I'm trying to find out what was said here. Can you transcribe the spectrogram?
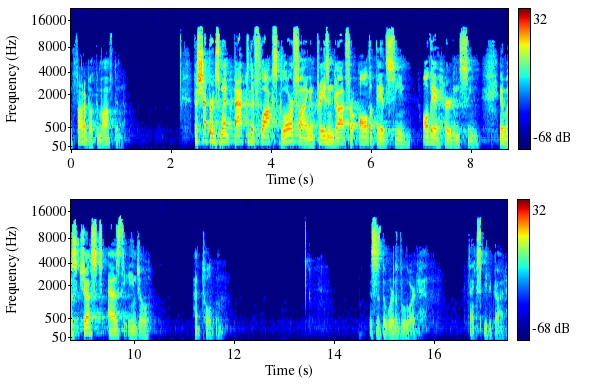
and thought about them often. The shepherds went back to their flocks, glorifying and praising God for all that they had seen, all they had heard and seen. And it was just as the angel had told them. This is the word of the Lord. Thanks be to God.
